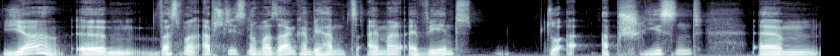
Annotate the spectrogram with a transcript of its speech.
Ja, ähm, was man abschließend nochmal sagen kann, wir haben es einmal erwähnt, so abschließend, ähm,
